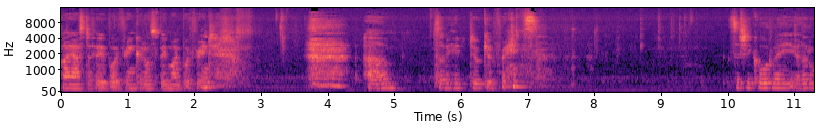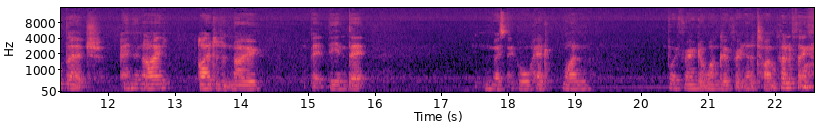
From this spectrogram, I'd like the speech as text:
I asked if her boyfriend could also be my boyfriend. um, so we had two good friends. So she called me a little bitch, and then I, I didn't know back then that most people had one boyfriend or one girlfriend at a time, kind of thing.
